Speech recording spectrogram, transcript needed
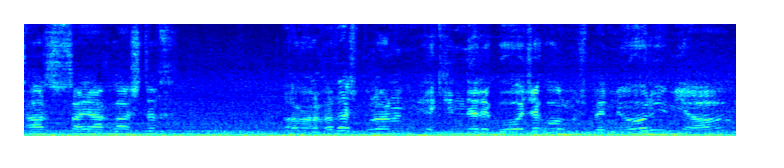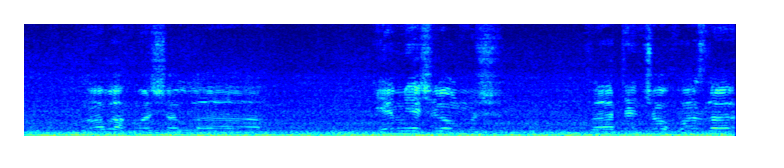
Tarsus'a yaklaştık. Lan arkadaş buranın ekinleri kovacak olmuş. Ben ne öreyim ya? Buna bak maşallah. Yemyeşil olmuş. Zaten çok fazla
